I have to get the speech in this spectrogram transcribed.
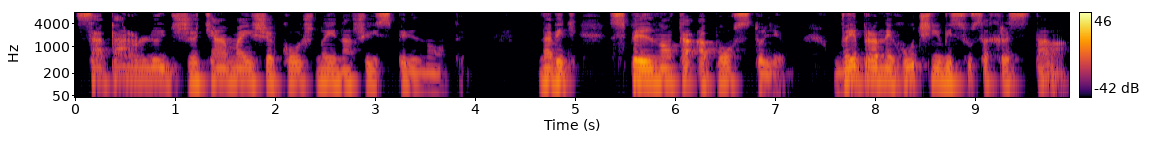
забарвлюють життя майже кожної нашої спільноти. Навіть спільнота апостолів, вибраних учнів Ісуса Христа,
